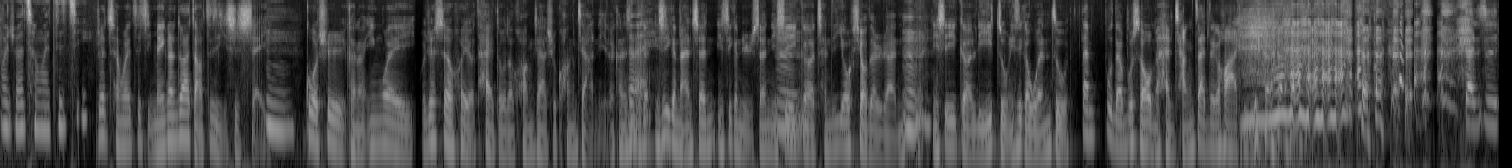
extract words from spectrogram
我觉得成为自己，我觉得成为自己，每个人都在找自己是谁。嗯，过去可能因为我觉得社会有太多的框架去框架你了，可能是你你是一个男生，你是一个女生，你是一个成绩优秀的人，嗯，你是一个理组，你是一个文组，但不得不说，我们很常在这个话题。但是，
